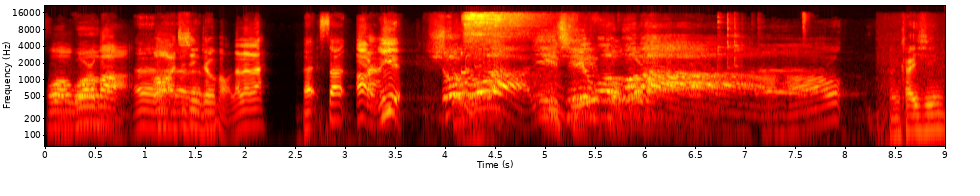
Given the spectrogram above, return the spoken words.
火锅吧。呃，哇，记性真好。来来来，来，三二一，收工了，一起火锅吧。好，很开心。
